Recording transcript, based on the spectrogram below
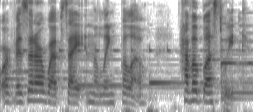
or visit our website in the link below. Have a blessed week.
